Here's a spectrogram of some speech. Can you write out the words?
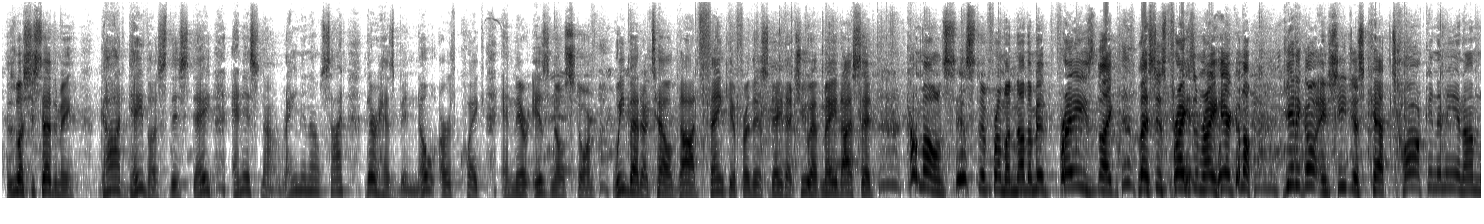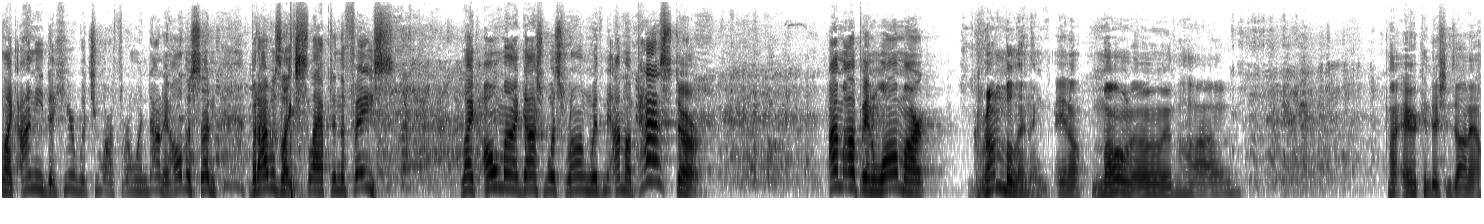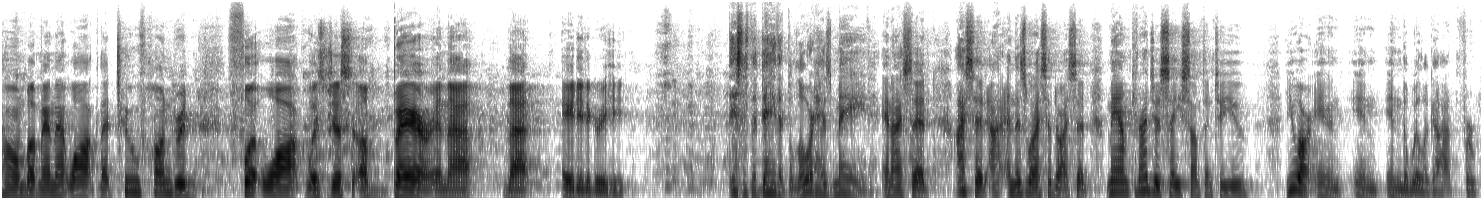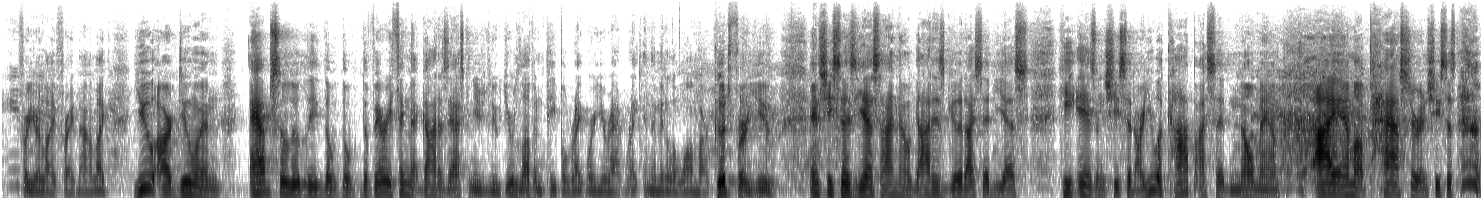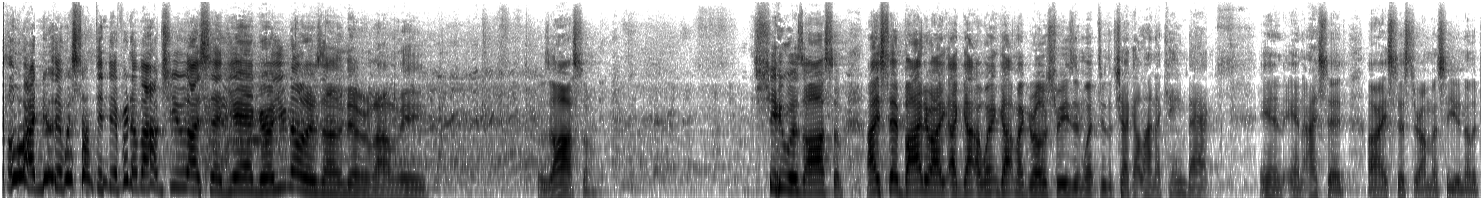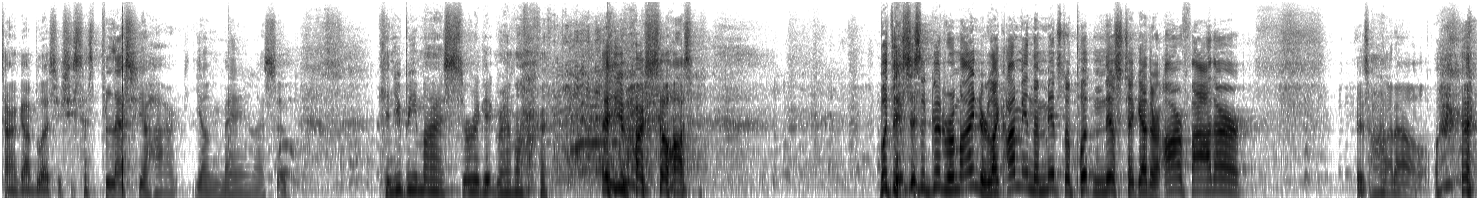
This is what she said to me. God gave us this day, and it's not raining outside. There has been no earthquake, and there is no storm. We better tell God, thank you for this day that you have made. I said, Come on, sister from another mid praise. Like, let's just praise him right here. Come on, get it going. And she just kept talking to me, and I'm like, I need to hear what you are throwing down. And all of a sudden, but I was like slapped in the face. Like, oh my gosh, what's wrong with me? I'm a pastor. I'm up in Walmart grumbling and, you know, moaning, oh, it's hot. My air conditioning's on at home, but man, that walk, that 200 foot walk was just a bear in that, that 80 degree heat. This is the day that the Lord has made. And I said, I said, I, and this is what I said to her I said, ma'am, can I just say something to you? You are in, in, in the will of God for, for your life right now. Like, you are doing absolutely the, the, the, very thing that God is asking you to do. You're loving people right where you're at, right in the middle of Walmart. Good for you. And she says, Yes, I know. God is good. I said, Yes, He is. And she said, Are you a cop? I said, No, ma'am. I am a pastor. And she says, Oh, I knew there was something different about you. I said, Yeah, girl, you know there's something different about me. It was awesome. She was awesome. I said bye to her. I, I, got, I went and got my groceries and went through the checkout line. I came back and, and I said, All right, sister, I'm going to see you another time. God bless you. She says, Bless your heart, young man. I said, Can you be my surrogate grandma? you are so awesome. But this is a good reminder. Like, I'm in the midst of putting this together. Our Father is hot out.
